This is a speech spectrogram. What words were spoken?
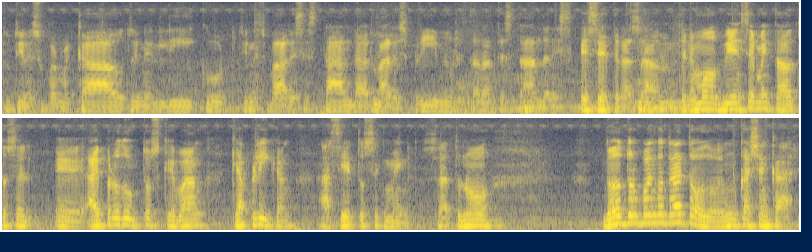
tú tienes supermercado, tú tienes licor, tú tienes bares estándar, bares premium, restaurantes estándar, es- etcétera. O sea, tenemos bien segmentado. Entonces eh, hay productos que van, que aplican a ciertos segmentos. O sea, tú no ¿Dónde tú lo puedes encontrar todo? En un cash and carry.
